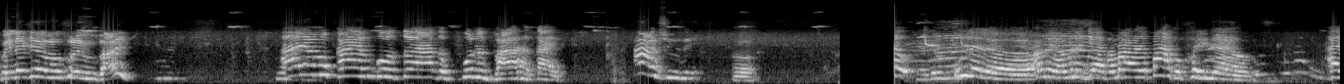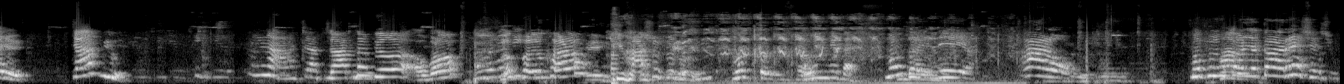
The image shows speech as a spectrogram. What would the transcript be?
ભાઈને જે મખડી ભાઈ આયા મો કાયમ કો તો આ તો ફૂલ ભાર હકાય આ શું છે? ઉલે લે અમે હમણાં ગયા તમારે પાકો ફરીને આવ્યો. અરે ચા પીવું? ના અબળો મગફળી ખાશું શું? મગફળી મગફળી રહેશે શું?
